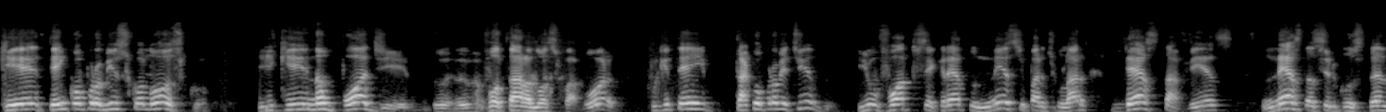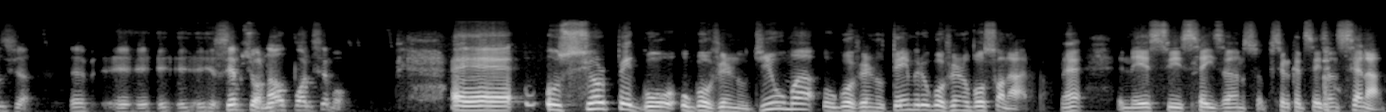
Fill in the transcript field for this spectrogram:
que tem compromisso conosco e que não pode uh, uh, votar a nosso favor porque tem está comprometido. E o voto secreto, nesse particular, desta vez, nesta circunstância é, é, é, excepcional, pode ser bom. É, o senhor pegou o governo Dilma, o governo Temer e o governo Bolsonaro né, nesses seis anos, cerca de seis anos de Senado.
